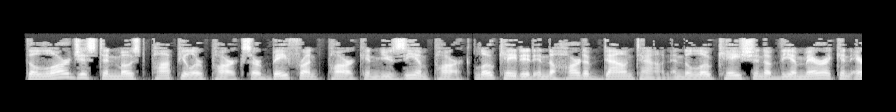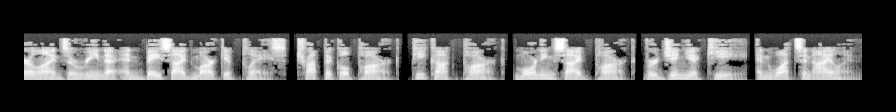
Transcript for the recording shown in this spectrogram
The largest and most popular parks are Bayfront Park and Museum Park located in the heart of downtown and the location of the American Airlines Arena and Bayside Marketplace, Tropical Park, Peacock Park, Morningside Park, Virginia Key, and Watson Island.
